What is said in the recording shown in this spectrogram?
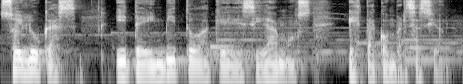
Soy Lucas y te invito a que sigamos esta conversación.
